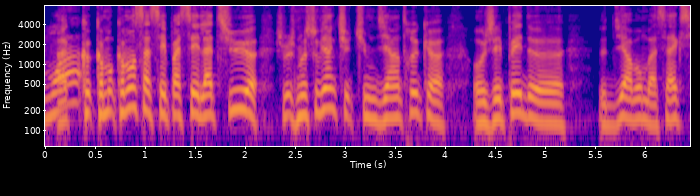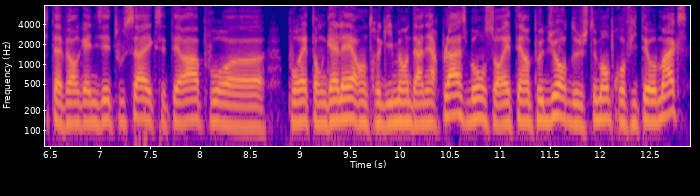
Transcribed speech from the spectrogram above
Moi, Euh, co- comment comment ça s'est passé là-dessus? Euh, je, je me souviens que tu, tu me dis un truc euh, au GP de de te dire bon bah c'est vrai que si tu avais organisé tout ça etc pour euh, pour être en galère entre guillemets en dernière place bon ça aurait été un peu dur de justement profiter au max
